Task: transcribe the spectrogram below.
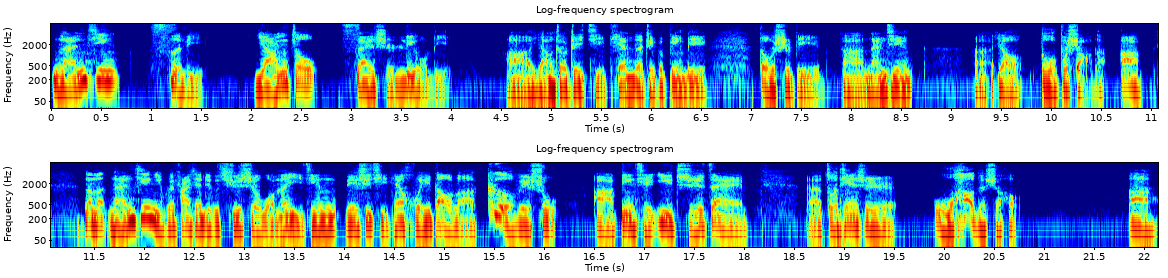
南京四例，扬州三十六例。啊，扬州这几天的这个病例都是比啊南京。呃，要多不少的啊。那么南京你会发现这个趋势，我们已经连续几天回到了个位数啊，并且一直在，呃，昨天是五号的时候，啊，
